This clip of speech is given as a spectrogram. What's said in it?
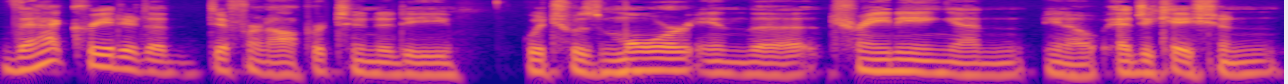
that created a different opportunity which was more in the training and you know education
